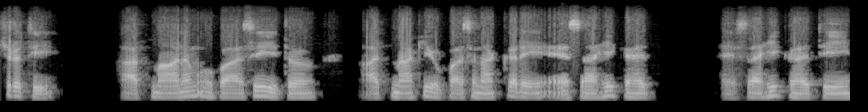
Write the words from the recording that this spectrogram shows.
श्रुति आत्मान उपासित। आत्मा की उपासना करे, ऐसा ही कह, ऐसा ही कहती।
